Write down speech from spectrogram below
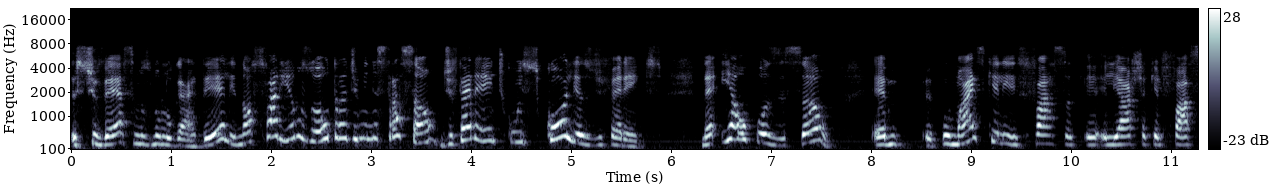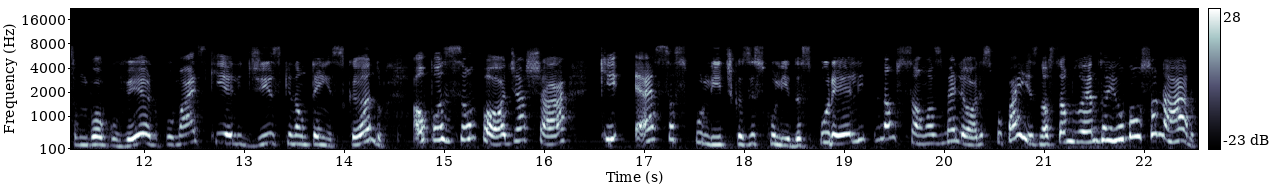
estivéssemos no lugar dele, nós faríamos outra administração diferente, com escolhas diferentes. Né? E a oposição, é, por mais que ele faça, ele acha que ele faça um bom governo, por mais que ele diz que não tem escândalo, a oposição pode achar que essas políticas escolhidas por ele não são as melhores para o país. Nós estamos vendo aí o Bolsonaro.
